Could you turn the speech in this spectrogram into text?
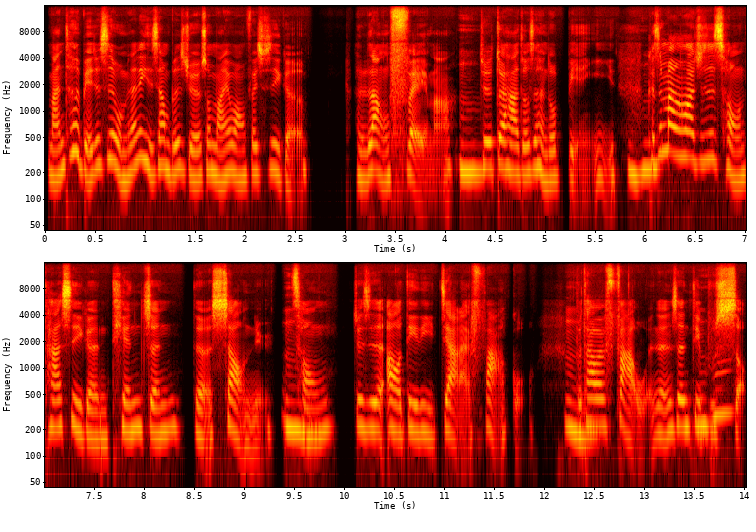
蛮特别，就是我们在历史上不是觉得说玛丽王妃就是一个很浪费嘛，嗯就是对她都是很多贬义。嗯可是漫画就是从她是一个很天真的少女，嗯从就是奥地利嫁来法国，嗯不太会发文，人生地不熟，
